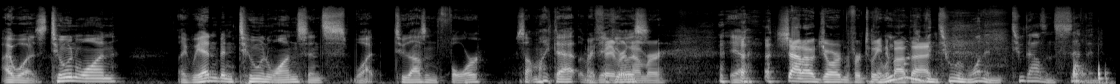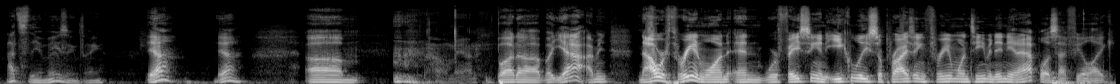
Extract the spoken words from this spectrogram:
I was two and one. Like we hadn't been two and one since what 2004, something like that. My favorite number. Yeah. Shout out Jordan for tweeting Yeah, tweeting we about weren't that. even two and one in 2007. That's the amazing thing. Yeah. Yeah. oh man, But uh, but yeah, I mean, now we're three and one, and we're facing an equally surprising three and one team in Indianapolis. I feel like,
